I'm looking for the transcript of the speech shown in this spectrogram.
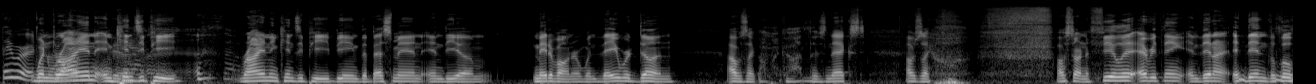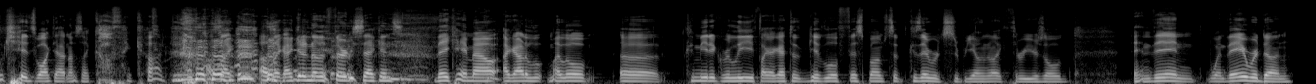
They were when. Ryan and Yeah. Kinsey P, So- Ryan and Kinsey P being the best man and the um, maid of honor, when they were done, I was like, oh my God, Liv's next. I was like, I was starting to feel it, everything, and then I and then the little kids walked out, and I was like, oh thank God. I was like, I was like, I get another 30 seconds. They came out. I got a, my little uh, comedic relief. Like I got to give little fist bumps to because they were super young, they're like three years old. And then when they were done,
